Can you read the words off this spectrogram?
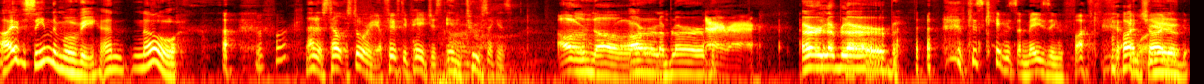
I've seen the movie, and no. The fuck? Let us tell the story of 50 pages in two seconds. Oh no. Erla blurb. Erla blurb. This game is amazing. Fuck. Fuck Uncharted.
